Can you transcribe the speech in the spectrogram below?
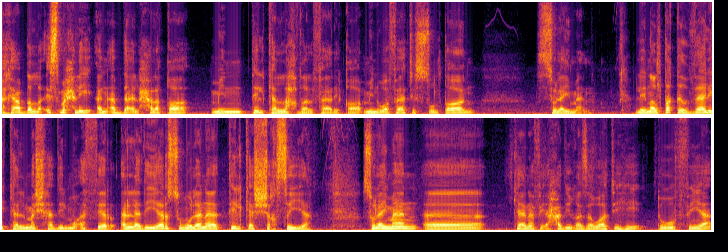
أخي عبد الله اسمح لي أن أبدأ الحلقة من تلك اللحظة الفارقة من وفاة السلطان سليمان. لنلتقط ذلك المشهد المؤثر الذي يرسم لنا تلك الشخصية. سليمان آه، كان في أحد غزواته توفي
